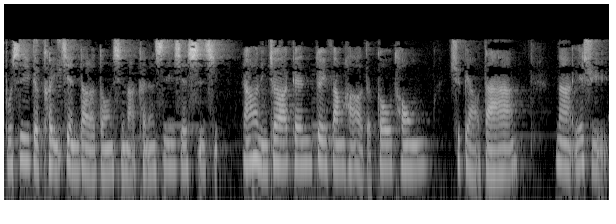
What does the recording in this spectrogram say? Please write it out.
不是一个可以见到的东西嘛，可能是一些事情，然后你就要跟对方好好的沟通，去表达。那也许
